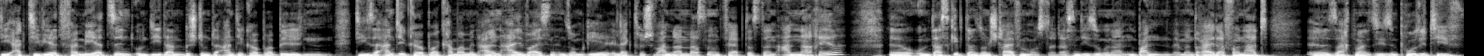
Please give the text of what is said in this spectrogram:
die aktiviert, vermehrt sind und die dann bestimmte Antikörper bilden. Diese Antikörper kann man mit allen Eiweißen in so einem Gel elektrisch wandern lassen und färbt das dann an nachher. Äh, und das gibt dann so ein Streifenmuster. Das sind die sogenannten Banden. Wenn man drei davon hat, äh, sagt man, sie sind positiv.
